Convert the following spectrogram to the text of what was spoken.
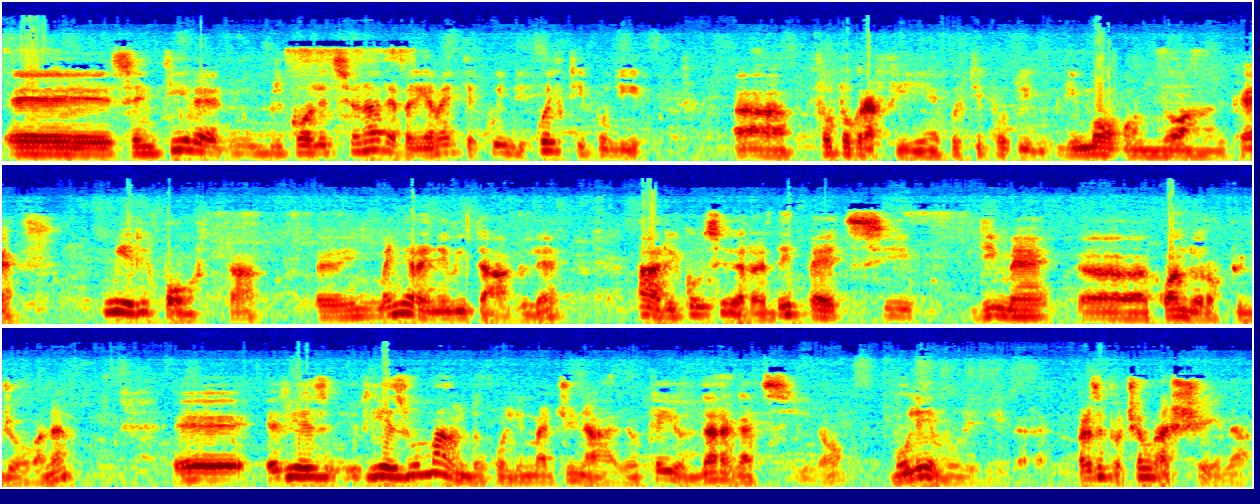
E sentire collezionare praticamente quindi quel tipo di uh, fotografie, quel tipo di, di, mondo anche mi riporta eh, in maniera inevitabile a riconsiderare dei pezzi di me eh, quando ero più giovane eh, ries- riesumando quell'immaginario che io da ragazzino volevo rivivere. Per esempio c'è una scena,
